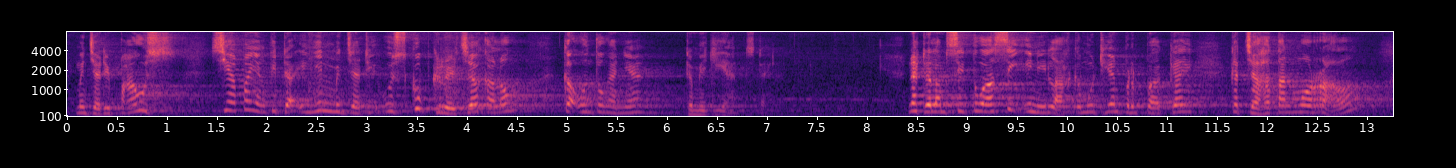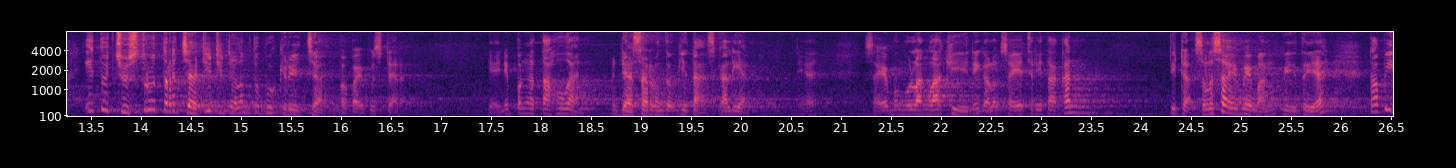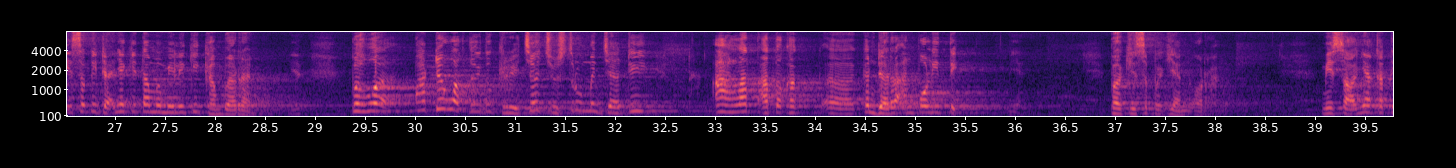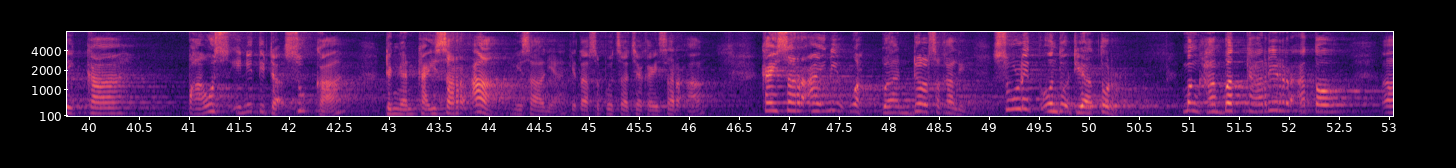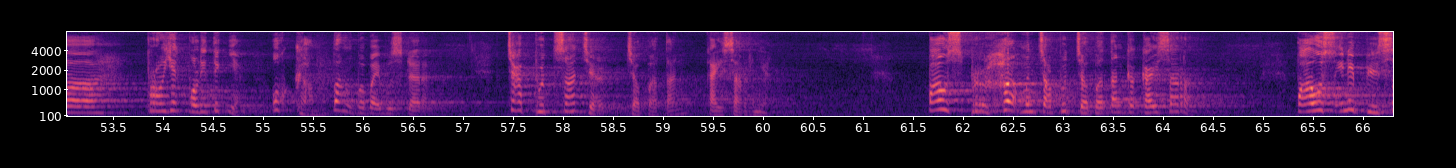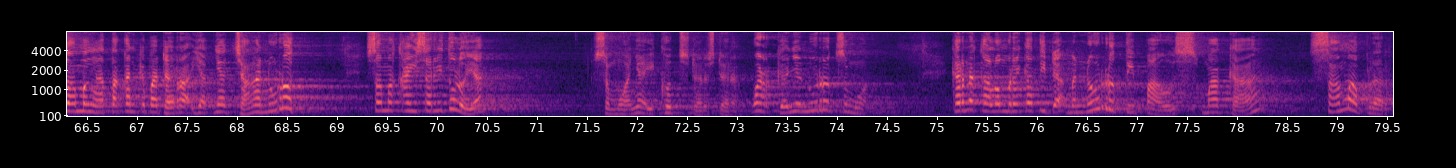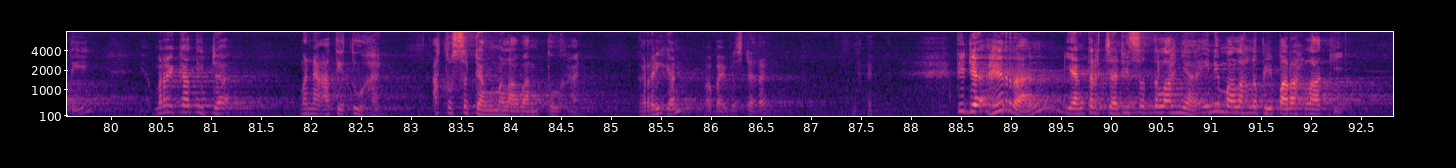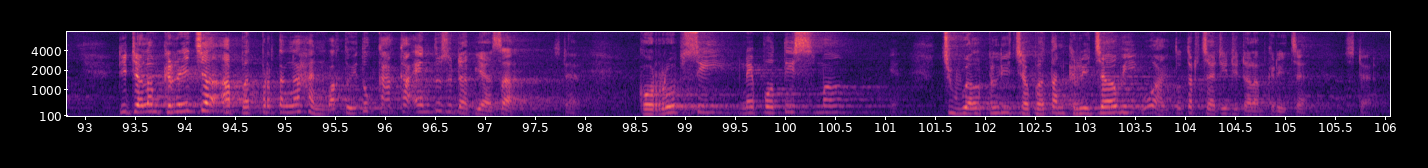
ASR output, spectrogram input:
menjadi paus? Siapa yang tidak ingin menjadi uskup gereja kalau keuntungannya demikian, saudara? Nah, dalam situasi inilah kemudian berbagai kejahatan moral itu justru terjadi di dalam tubuh gereja, Bapak Ibu Saudara. Ya, ini pengetahuan mendasar untuk kita sekalian. Ya, saya mengulang lagi ini kalau saya ceritakan tidak selesai memang begitu ya. Tapi setidaknya kita memiliki gambaran ya, bahwa pada waktu itu gereja justru menjadi alat atau ke, e, kendaraan politik ya, bagi sebagian orang. Misalnya ketika paus ini tidak suka dengan kaisar A misalnya, kita sebut saja kaisar A. Kaisar A ini wah bandel sekali, sulit untuk diatur, menghambat karir atau uh, proyek politiknya. Oh gampang Bapak Ibu Saudara. Cabut saja jabatan kaisarnya. Paus berhak mencabut jabatan kekaisaran. Paus ini bisa mengatakan kepada rakyatnya jangan nurut sama kaisar itu loh ya. Semuanya ikut saudara-saudara. Warganya nurut semua. Karena kalau mereka tidak menuruti paus maka sama berarti mereka tidak menaati Tuhan atau sedang melawan Tuhan. Ngeri kan Bapak Ibu Saudara? Tidak heran yang terjadi setelahnya ini malah lebih parah lagi. Di dalam gereja abad pertengahan waktu itu KKN itu sudah biasa. Korupsi, nepotisme, ya, jual beli jabatan gerejawi, wah itu terjadi di dalam gereja. Saudara.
